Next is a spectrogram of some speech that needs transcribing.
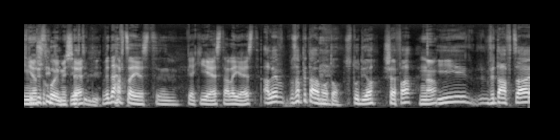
i nie oszukujmy indie, się. jest. Wydawca jest y, jaki jest, ale jest. Ale zapytałem o to studio, szefa No. i wydawca,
